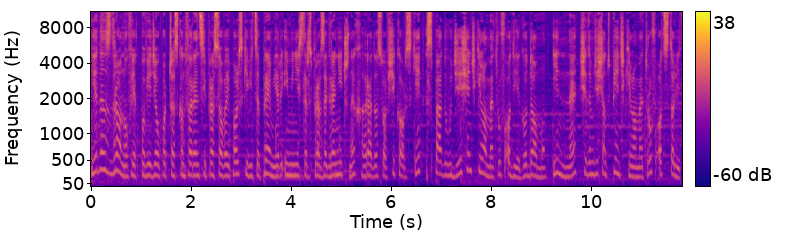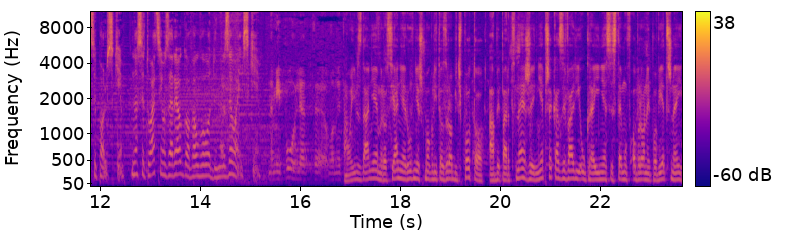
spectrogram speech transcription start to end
Jeden z dronów, jak powiedział podczas konferencji prasowej polski wicepremier i minister spraw zagranicznych Radosław Sikorski, spadł 10 kilometrów od jego domu, inny 75 kilometrów od stolicy Polski. Na sytuację zareagował Wołodymyr Zełański. Moim zdaniem Rosjanie również mogli to zrobić po to, aby partnerzy nie przekazywali Ukrainie systemów obrony powietrznej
